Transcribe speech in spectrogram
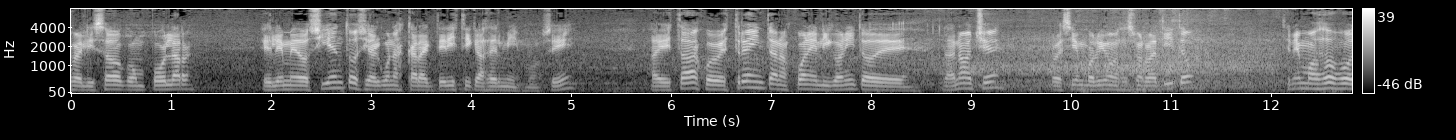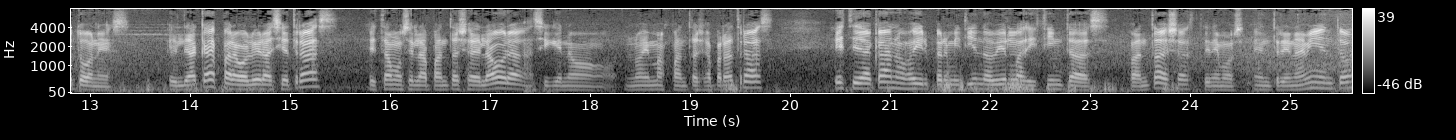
realizado con Polar el M200 y algunas características del mismo, ¿sí? Ahí está, jueves 30, nos pone el iconito de la noche, recién volvimos hace un ratito. Tenemos dos botones, el de acá es para volver hacia atrás, estamos en la pantalla de la hora, así que no, no hay más pantalla para atrás. Este de acá nos va a ir permitiendo ver las distintas pantallas, tenemos entrenamiento,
